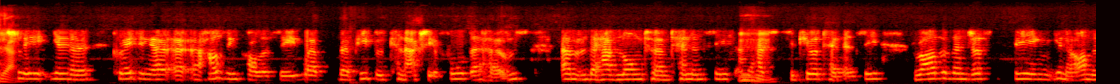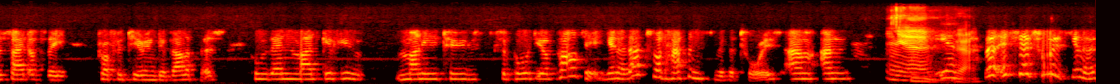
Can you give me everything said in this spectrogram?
actually, yeah. you know, creating a, a, housing policy where, where people can actually afford their homes. Um, they have long-term tenancies and mm-hmm. they have mm-hmm. secure tenancy, rather than just being, you know, on the side of the profiteering developers who then might give you money to support your party. You know, that's what happens with the Tories. Um, and yeah. yeah. Yeah. But it's their choice, you know.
